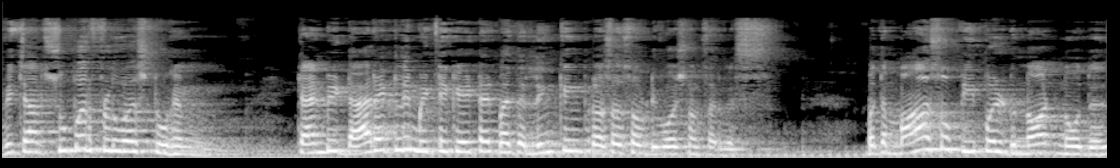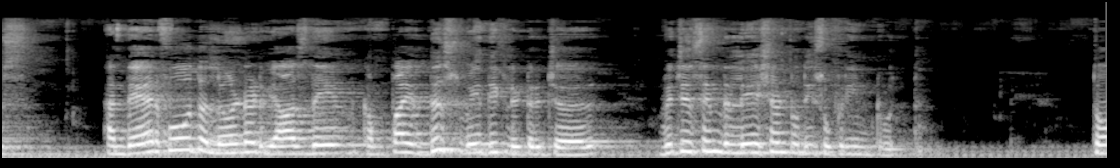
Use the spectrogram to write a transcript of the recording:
which are superfluous to him can be directly mitigated by the linking process of devotional service. But the mass of people do not know this, and therefore the learned Vyasdev compiled this Vedic literature which is in relation to the supreme truth. तो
